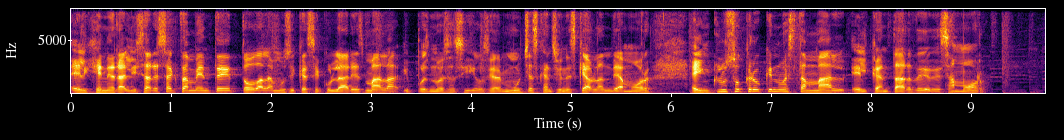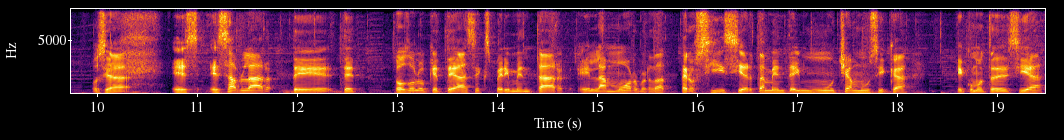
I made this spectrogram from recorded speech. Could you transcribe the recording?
el generalizar exactamente toda la música secular es mala y pues no es así. O sea, hay muchas canciones que hablan de amor e incluso creo que no está mal el cantar de desamor. O sea, es, es hablar de, de todo lo que te hace experimentar el amor, ¿verdad? Pero sí, ciertamente hay mucha música que, como te decía,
